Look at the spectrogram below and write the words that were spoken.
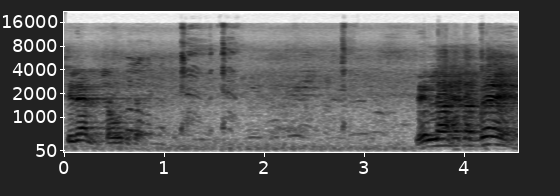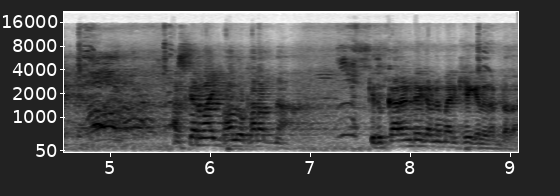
ছিলেন সভাপতি। আজকের মাইক ভালো, খারাপ না। কিন্তু কারেন্টের কারণে মাইক খেয়ে গেলেন আপনারা।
